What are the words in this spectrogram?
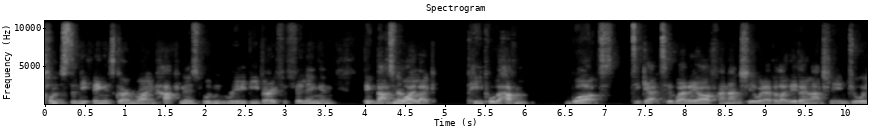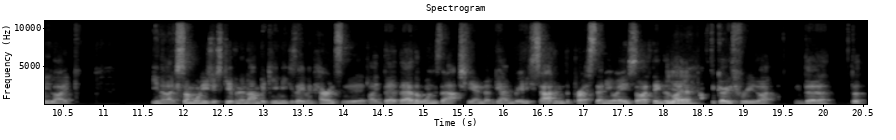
constantly things going right and happiness wouldn't really be very fulfilling. And I think that's no. why like people that haven't worked to get to where they are financially or whatever, like they don't actually enjoy like you know, like someone who's just given a Lamborghini because they've inherited it, like they're they're the ones that actually end up getting really sad and depressed anyway. So I think that yeah. like you have to go through like the the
